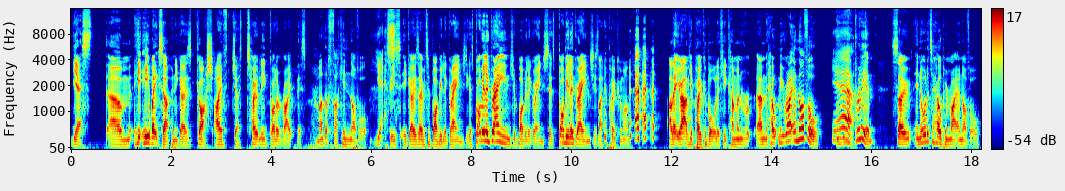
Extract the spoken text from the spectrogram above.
yes, um, he, he wakes up and he goes, Gosh, I've just totally got to write this motherfucking novel. Yes. So he, he goes over to Bobby LaGrange. He goes, Bobby LaGrange! And Bobby LaGrange says, Bobby LaGrange is like a Pokemon. I'll let you out of your Pokeball if you come and um, help me write a novel. Goes, Yeah. Brilliant. So, in order to help him write a novel,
